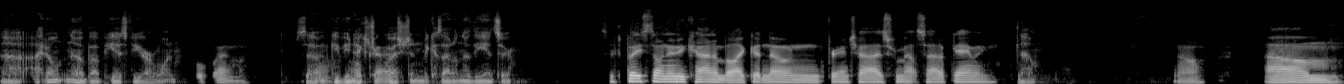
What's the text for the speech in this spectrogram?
Uh, I don't know about PSVR one, Oh, wow. so I'll Oh, give you an extra okay. question because I don't know the answer. So it's based on any kind of like a known franchise from outside of gaming. No. No. Um.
